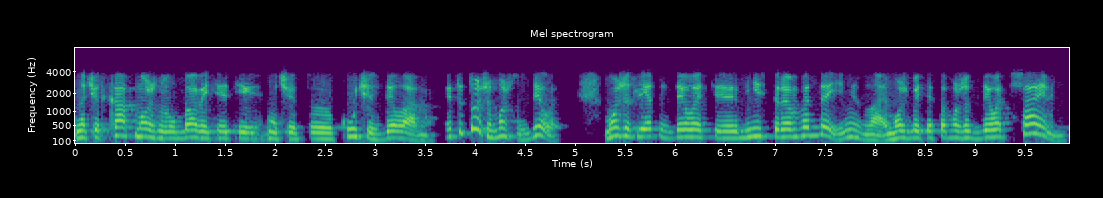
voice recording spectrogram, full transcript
Значит, как можно убавить эти значит, э, кучи с делами? Это тоже можно сделать. Может ли это сделать э, министр МВД? Я не знаю. Может быть, это может сделать Сайм,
